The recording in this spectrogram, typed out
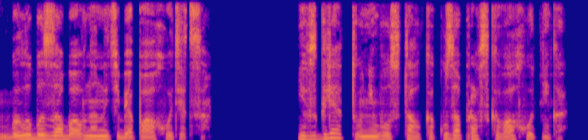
«Было бы забавно на тебя поохотиться». И взгляд у него стал, как у заправского охотника.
